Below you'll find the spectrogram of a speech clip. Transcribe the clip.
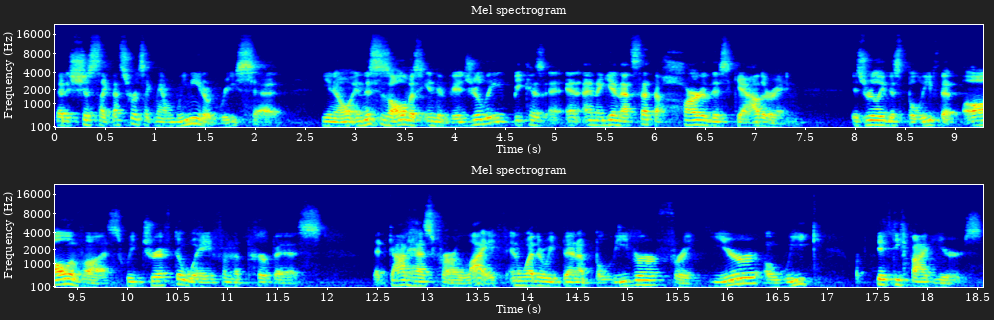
that it's just like that's where it's like, man, we need a reset, you know. And this is all of us individually because, and, and again, that's at the heart of this gathering is really this belief that all of us we drift away from the purpose that God has for our life, and whether we've been a believer for a year, a week, or 55 years.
